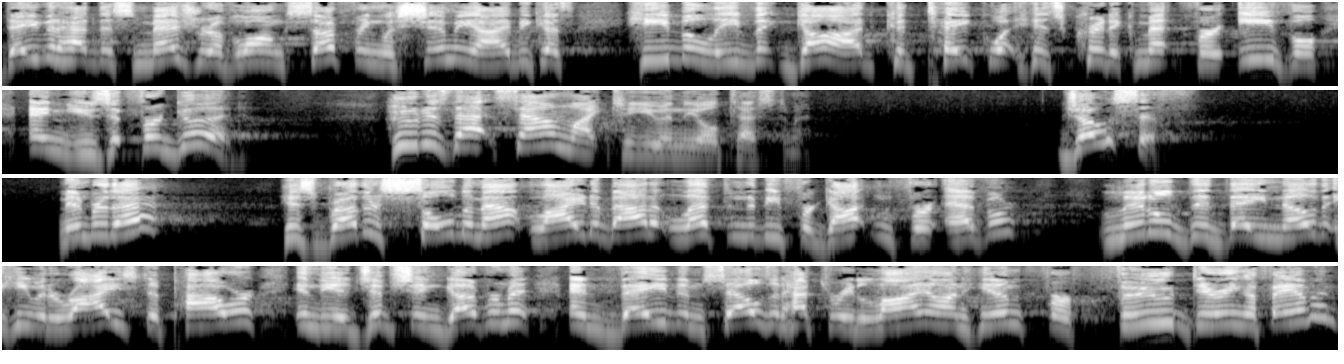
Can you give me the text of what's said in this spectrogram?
David had this measure of long suffering with Shimei because he believed that God could take what his critic meant for evil and use it for good. Who does that sound like to you in the Old Testament? Joseph. Remember that? His brothers sold him out, lied about it, left him to be forgotten forever. Little did they know that he would rise to power in the Egyptian government and they themselves would have to rely on him for food during a famine.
